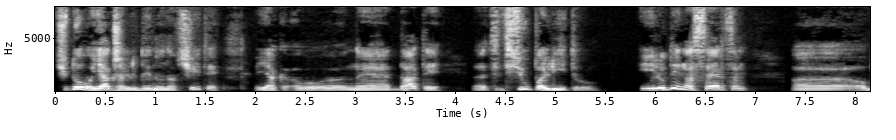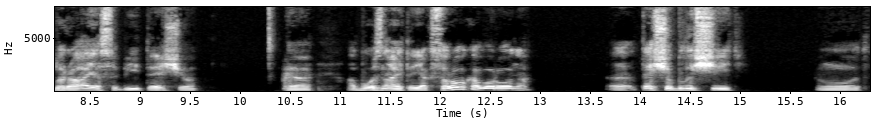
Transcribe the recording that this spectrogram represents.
Чудово, як же людину навчити, як не дати е, всю палітру. І людина серцем е, обирає собі те, що е, або, знаєте, як сорока ворона, е, те, що блищить, от,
